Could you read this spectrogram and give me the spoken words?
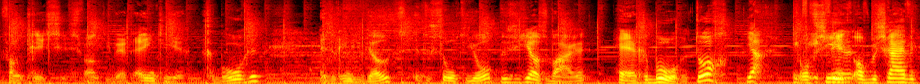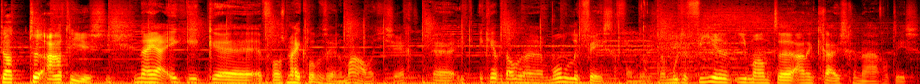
van Christus. Want die werd één keer geboren en toen ging hij dood en toen stond hij op. Dus hij als het ware hergeboren, toch? Ja, ik, Of, ik zie ik, of beschrijf ik dat te atheïstisch? Nou ja, ik, ik, eh, volgens mij klopt het helemaal wat je zegt. Eh, ik, ik heb het altijd een wonderlijk feest gevonden. Dus we moeten vieren dat iemand eh, aan een kruis genageld is.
